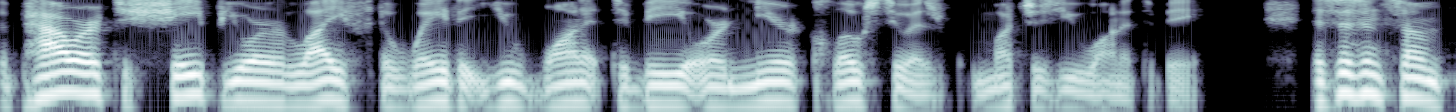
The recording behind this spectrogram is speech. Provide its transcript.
The power to shape your life the way that you want it to be or near close to as much as you want it to be. This isn't some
